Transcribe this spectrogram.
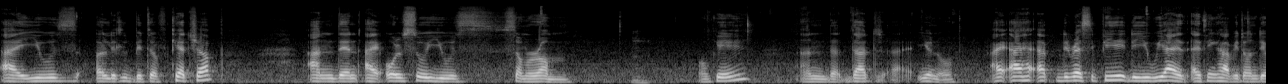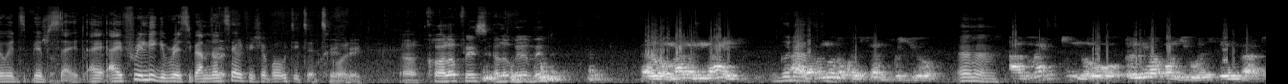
I use a little bit of ketchup and then I also use some rum. Mm. Okay, and that, that uh, you know, I, I the recipe the we I, I think have it on their website. Sure. I, I freely give recipe. I'm not selfish about it at okay, all. Great. Uh, caller, please. Hello, good evening. Hello, Madam Knight. Good I have another question for you. Uh-huh. I'd like to know, earlier on you were saying that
